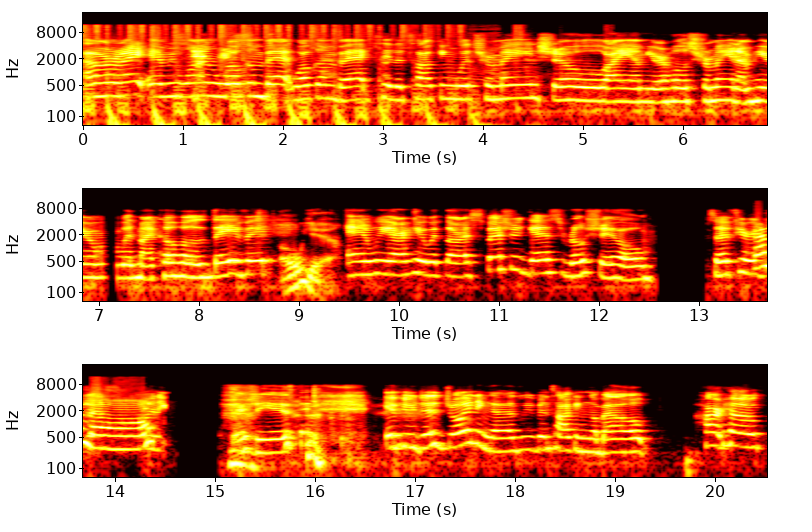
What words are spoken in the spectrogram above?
All right, everyone, welcome back. Welcome back to the Talking with Tremaine show. I am your host, Tremaine. I'm here with my co host, David. Oh, yeah. And we are here with our special guest, Rochelle. So if you're Hello. just joining, there she is. if you're just joining us, we've been talking about heart health,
